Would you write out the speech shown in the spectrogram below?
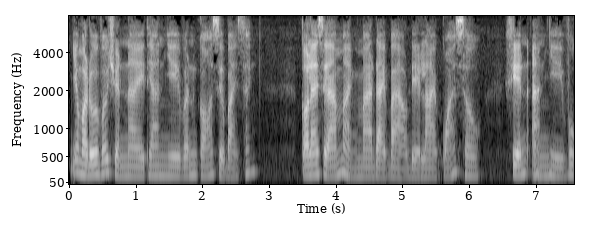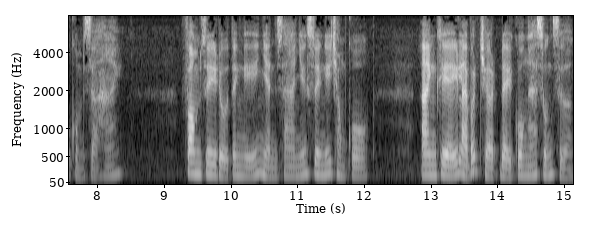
Nhưng mà đối với chuyện này thì An Nhi vẫn có sự bài sách. Có lẽ sự ám ảnh mà đại bảo để lại quá sâu khiến An Nhi vô cùng sợ hãi. Phong Duy đủ tinh ý nhận ra những suy nghĩ trong cô. Anh khi ấy lại bất chợt đẩy cô ngã xuống giường.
